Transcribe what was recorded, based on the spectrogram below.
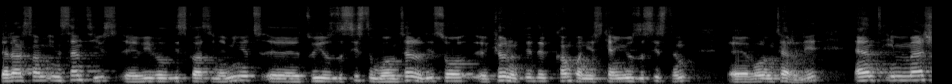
There are some incentives uh, we will discuss in a minute uh, to use the system voluntarily. So uh, currently the companies can use the system voluntarily. And in March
